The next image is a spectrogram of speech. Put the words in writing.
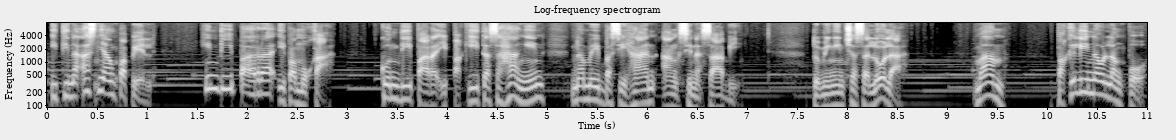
itinaas niya ang papel hindi para ipamuka, kundi para ipakita sa hangin na may basihan ang sinasabi. Tumingin siya sa lola. Ma'am, pakilinaw lang po,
